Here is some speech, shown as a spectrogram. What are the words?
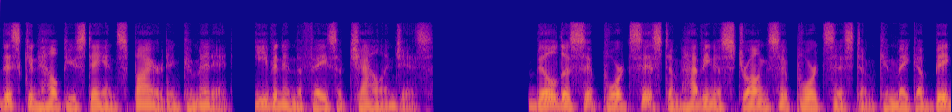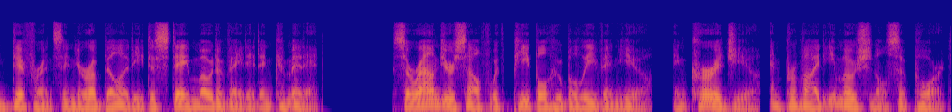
This can help you stay inspired and committed, even in the face of challenges. Build a support system Having a strong support system can make a big difference in your ability to stay motivated and committed. Surround yourself with people who believe in you, encourage you, and provide emotional support.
